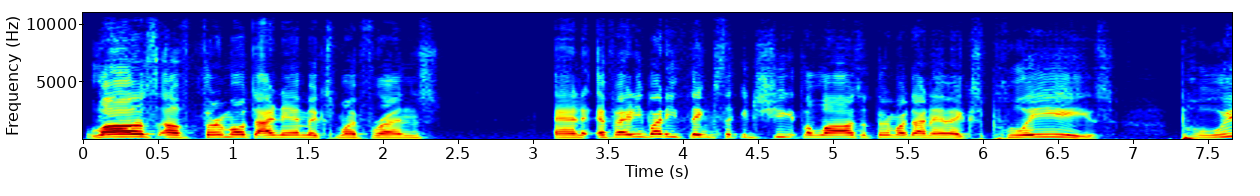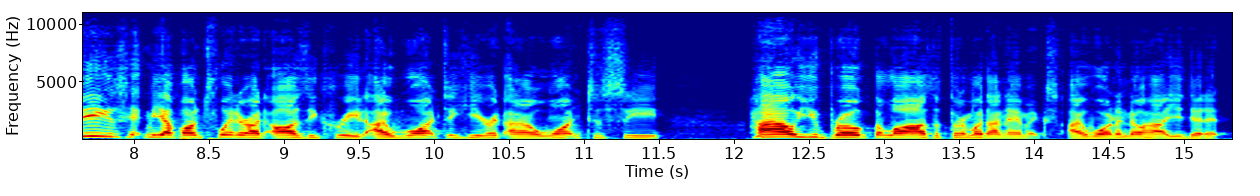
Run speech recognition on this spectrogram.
Laws of thermodynamics, my friends. And if anybody thinks they can cheat the laws of thermodynamics, please, please hit me up on Twitter at Aussie Creed. I want to hear it and I want to see how you broke the laws of thermodynamics. I want to know how you did it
